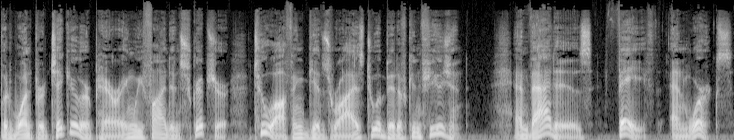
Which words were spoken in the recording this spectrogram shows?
But one particular pairing we find in Scripture too often gives rise to a bit of confusion, and that is faith and works.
